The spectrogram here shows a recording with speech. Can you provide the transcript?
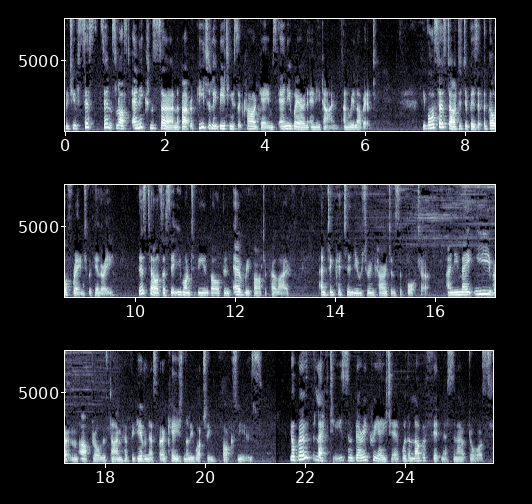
but you've since lost any concern about repeatedly beating us at card games anywhere and any time, and we love it. You've also started to visit the golf range with Hilary. This tells us that you want to be involved in every part of her life, and to continue to encourage and support her. And you may even, after all this time, have forgiven us for occasionally watching Fox News. You're both lefties and very creative with a love of fitness and outdoors,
